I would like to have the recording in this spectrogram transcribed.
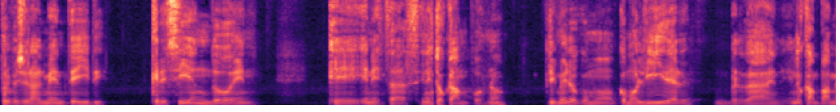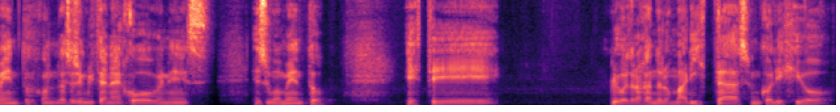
profesionalmente ir creciendo en, eh, en, estas, en estos campos, ¿no? Primero como, como líder, ¿verdad? En, los campamentos con la Asociación Cristiana de Jóvenes en su momento. Este, luego trabajando en los Maristas, un colegio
